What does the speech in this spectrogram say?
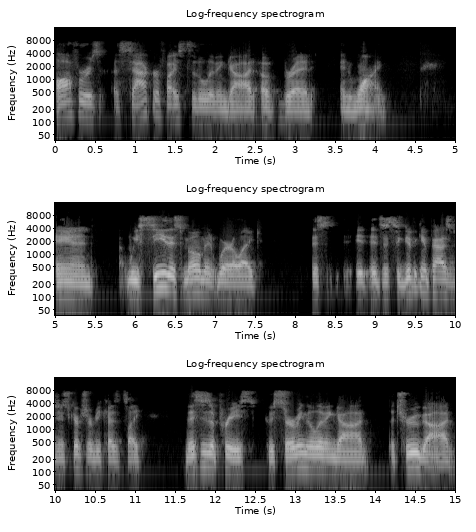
offers a sacrifice to the living God of bread and wine. And we see this moment where like this it, it's a significant passage in scripture because it's like this is a priest who's serving the living God, the true God,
